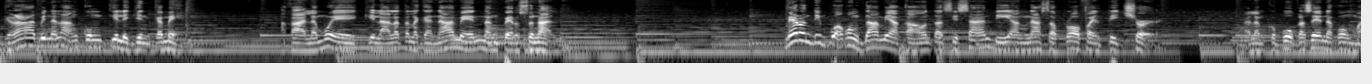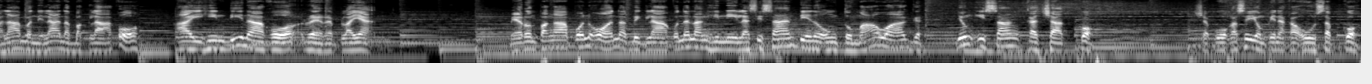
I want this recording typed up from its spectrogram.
grabe na lang kung kiligin kami. Akala mo eh kilala talaga namin ng personal. Meron din po akong dami account at si Sandy ang nasa profile picture. Alam ko po kasi na kung malaman nila na bakla ako ay hindi na ako re-replyan. Meron pa nga po noon na bigla ko na lang hinila si Sandy noong tumawag yung isang kachat ko. Siya po kasi yung pinakausap ko.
